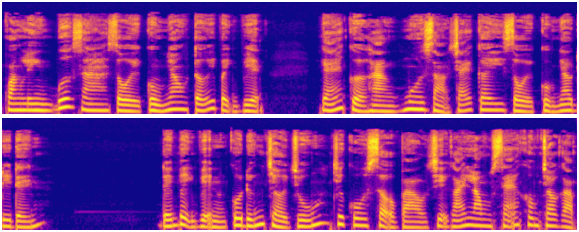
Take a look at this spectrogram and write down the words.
Quang Linh bước ra rồi cùng nhau tới bệnh viện, ghé cửa hàng mua giỏ trái cây rồi cùng nhau đi đến. Đến bệnh viện cô đứng chờ chú chứ cô sợ vào chị gái Long sẽ không cho gặp.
